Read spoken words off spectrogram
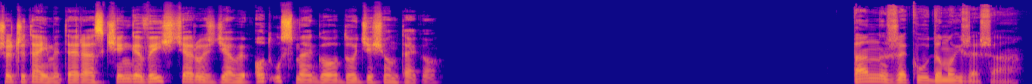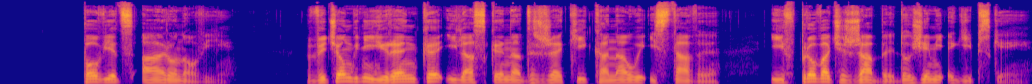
Przeczytajmy teraz Księgę Wyjścia, rozdziały od 8 do 10. Pan rzekł do Mojżesza: Powiedz Aaronowi: Wyciągnij rękę i laskę nad rzeki, kanały i stawy i wprowadź żaby do ziemi egipskiej.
